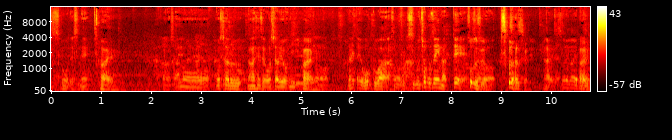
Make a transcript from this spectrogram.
そうですね。はい。あのおっしゃる長井先生がおっしゃるように、はい。その大体僕はそのすぐ直前になってそうですよ。そうなんですよ。はい、それがやっぱりはい。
